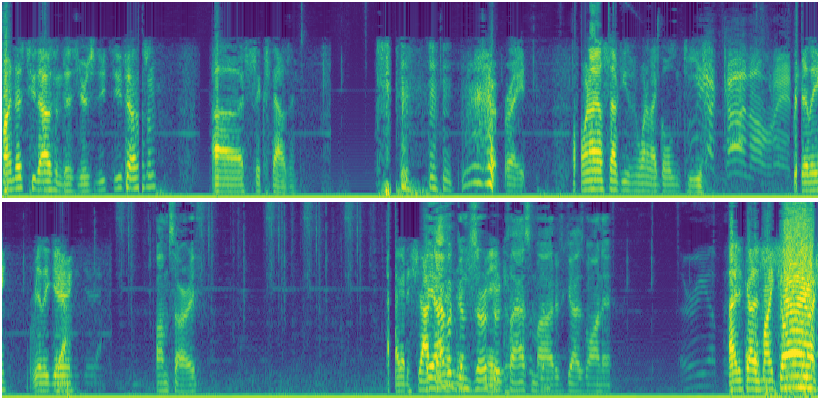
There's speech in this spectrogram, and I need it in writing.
Mine does 2,000. Does yours do 2,000? Uh, six thousand. right. When I also have to use one of my golden keys. Really? Really, Gary? I'm sorry. I got a shotgun. Hey, I have a and Gunzerker class mod if you guys want it. I just got Oh a my gosh,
